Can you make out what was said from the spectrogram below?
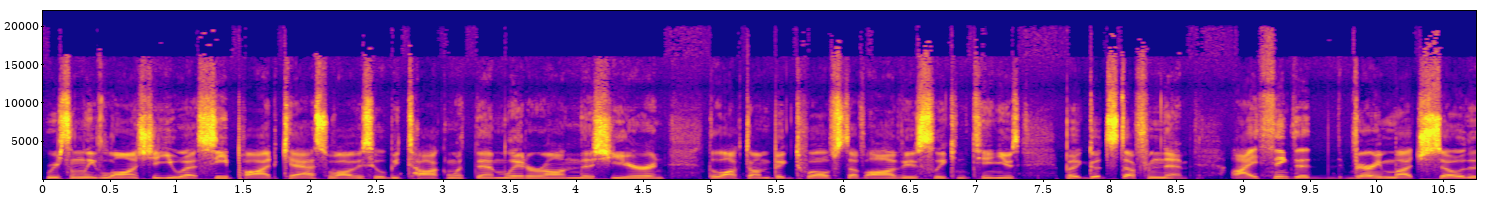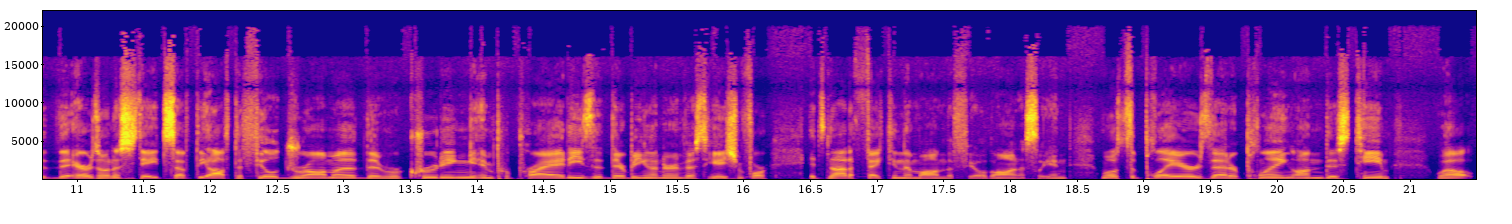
Recently launched a USC podcast, so obviously we'll be talking with them later on this year. And the Locked On Big 12 stuff obviously continues, but good stuff from them. I think that very much so that the Arizona State stuff, the off the field drama, the recruiting improprieties that they're being under investigation for, it's not affecting them on the field, honestly. And most of the players that are playing on this team, well,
